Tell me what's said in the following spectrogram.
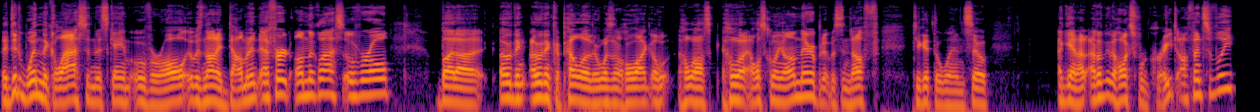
They did win the glass in this game overall. It was not a dominant effort on the glass overall, but uh, other than other than Capela, there wasn't a whole lot, a whole, a whole lot else going on there. But it was enough to get the win. So again, I don't think the Hawks were great offensively,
